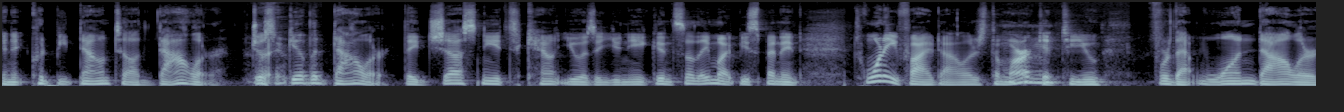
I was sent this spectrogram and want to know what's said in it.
and it could be down to a dollar. Just give a dollar. They just need to count you as a unique, and so they might be spending twenty five dollars to market to you for that one dollar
